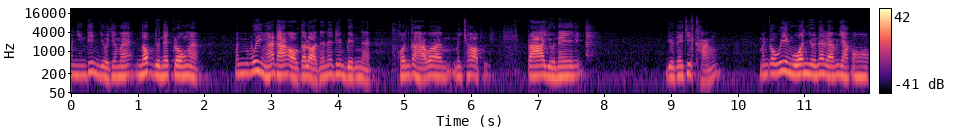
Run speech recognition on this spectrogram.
มันยังดิ้นอยู่ใช่ไหมนกอยู่ในกรงอะ มันวิ่งหาทางออกตลอดนะนที่บินเนี่ยคนก็หาว่าไม่ชอบปลาอยู่ใน อยู่ในที่ขัง มันก็วิ่งวนอยู่นั่นแหละมันอยากออก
